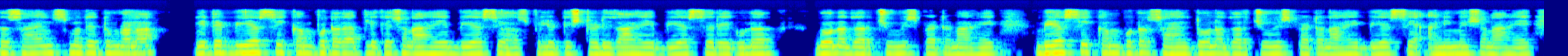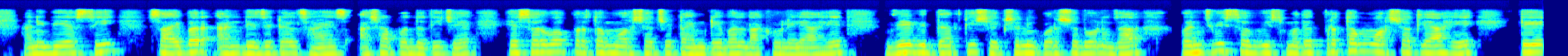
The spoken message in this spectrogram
तर सायन्समध्ये तुम्हाला इथे बीएससी कम्प्युटर ऍप्लिकेशन आहे, बीएससी हॉस्पिटलिटी हॉस्पिटॅलिटी स्टडीज आहे, बीएससी रेग्युलर 2024 पॅटर्न आहे, बीएससी कम्प्युटर सायन्स दोन हजार चोवीस पॅटर्न आहे, बीएससी अॅनिमेशन ॲनिमेशन आहे आणि BSc cyber and digital science अशा पद्धतीचे हे सर्व प्रथम वर्षाचे टाइम टेबल दाखवलेले आहेत. जे विद्यार्थी शैक्षणिक वर्ष 2025-26 मध्ये प्रथम वर्षातले आहे, ते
